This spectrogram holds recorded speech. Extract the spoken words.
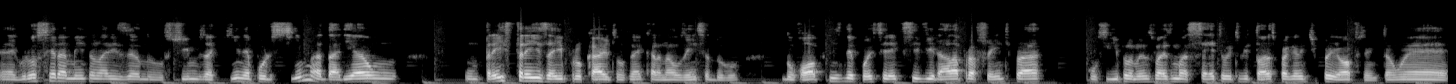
é, grosseiramente analisando os times aqui, né, por cima, daria um, um 3-3 aí pro Cardinals, né, cara, na ausência do, do Hopkins, depois teria que se virar lá pra frente para conseguir pelo menos mais umas 7, 8 vitórias para garantir playoffs, né? Então é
